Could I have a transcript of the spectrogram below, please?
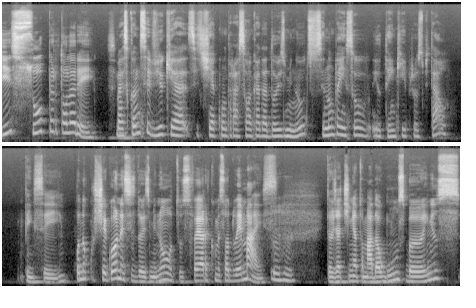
E super tolerei. assim. Mas quando você viu que você tinha contração a cada dois minutos, você não pensou, eu tenho que ir para o hospital? Pensei. Quando chegou nesses dois minutos, foi a hora que começou a doer mais. Uhum. Então eu já tinha tomado alguns banhos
